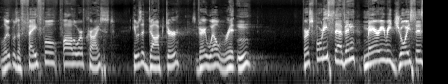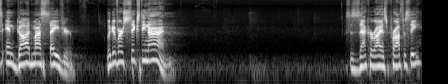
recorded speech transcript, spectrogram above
Luke was a faithful follower of Christ, he was a doctor, it's very well written. Verse 47 Mary rejoices in God my Savior. Look at verse 69. This is Zechariah's prophecy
